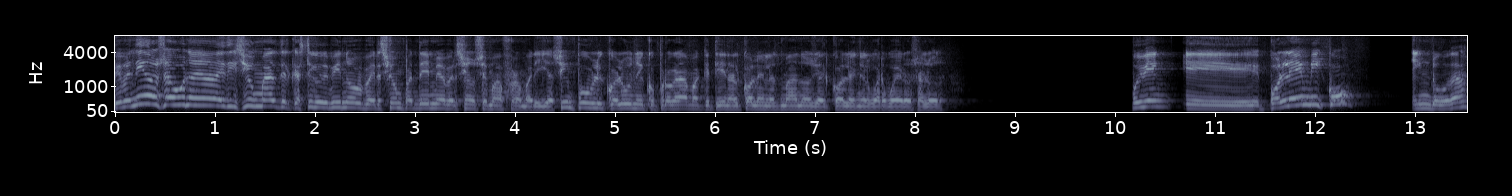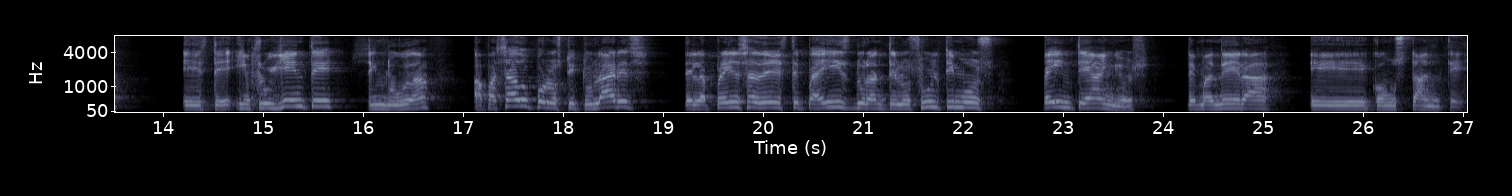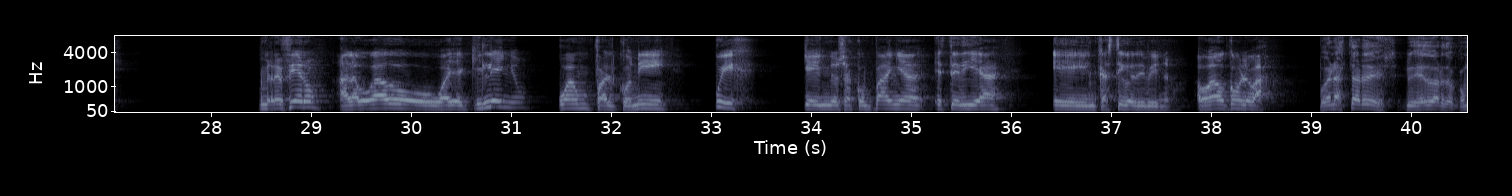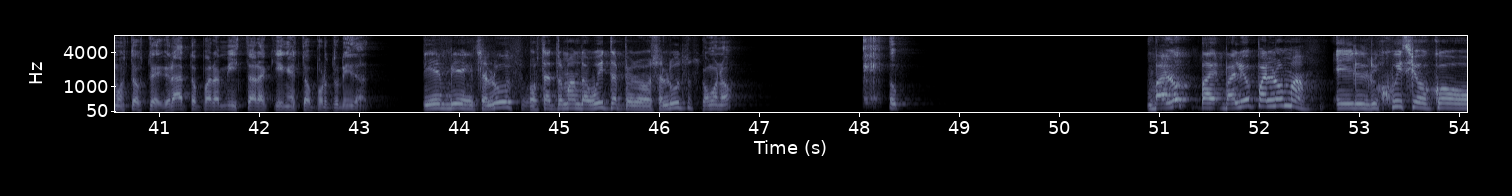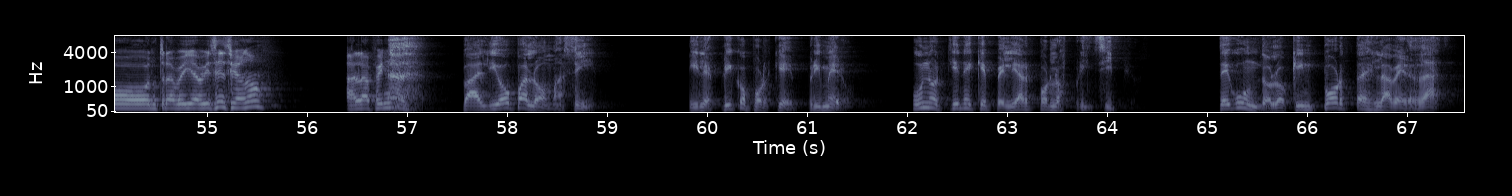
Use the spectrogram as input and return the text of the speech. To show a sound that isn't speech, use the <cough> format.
Bienvenidos a una edición más del Castigo Divino, versión pandemia, versión semáforo amarilla. Sin público, el único programa que tiene alcohol en las manos y alcohol en el guarguero. Salud. Muy bien, eh, polémico, sin duda. Este, influyente, sin duda. Ha pasado por los titulares de la prensa de este país durante los últimos 20 años de manera eh, constante. Me refiero al abogado guayaquileño Juan Falconi Puig, quien nos acompaña este día en Castigo Divino. Abogado, ¿cómo le va? Buenas tardes, Luis Eduardo. ¿Cómo está usted? Grato para mí estar aquí en esta oportunidad. Bien, bien, salud. O está tomando agüita, pero salud. ¿Cómo no? ¿Valió Paloma el juicio contra Villavicencio, no? A la final. Valió Paloma, sí. Y le explico por qué. Primero, uno tiene que pelear por los principios. Segundo, lo que importa es la verdad.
